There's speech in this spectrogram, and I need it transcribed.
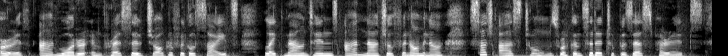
earth, and water impressive geographical sites like mountains and natural phenomena such as tombs were considered to possess spirits.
